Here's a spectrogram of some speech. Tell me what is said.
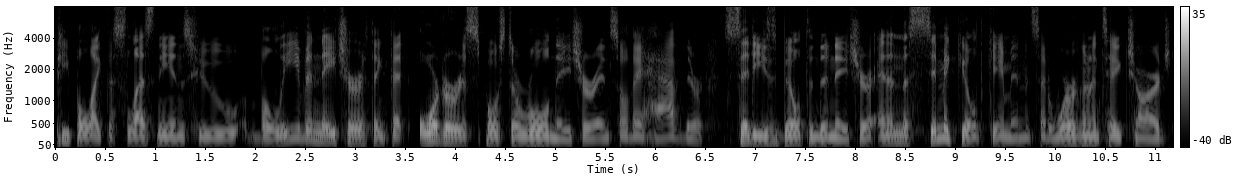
people like the Selesnyans who believe in nature think that order is supposed to rule nature, and so they have their cities built into nature. And then the Simic Guild came in and said, We're going to take charge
